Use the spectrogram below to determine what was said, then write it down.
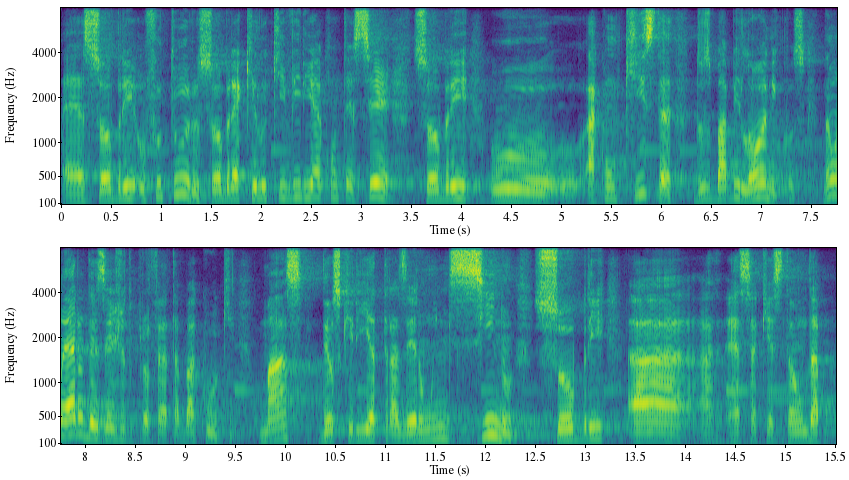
é, sobre o futuro, sobre aquilo que viria a acontecer, sobre o, a conquista dos babilônicos. Não era o desejo do profeta Abacuque, mas Deus queria trazer um ensino sobre a, a, essa questão da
